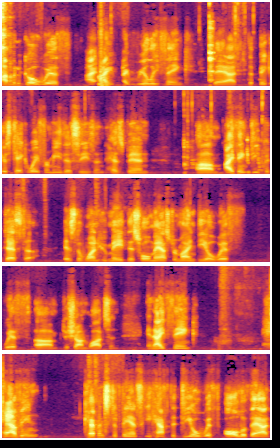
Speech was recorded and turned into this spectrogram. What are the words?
I'm going to go with I, I I really think that the biggest takeaway for me this season has been um, I think DePodesta is the one who made this whole mastermind deal with with um, Deshaun Watson, and I think having Kevin Stefanski have to deal with all of that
